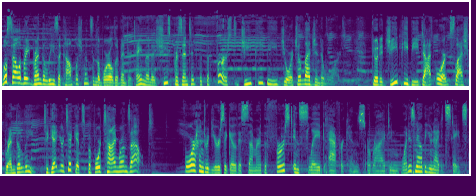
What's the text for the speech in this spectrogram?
We'll celebrate Brenda Lee's accomplishments in the world of entertainment as she's presented with the first GPB Georgia Legend Award. Go to gpb.org slash Brenda Lee to get your tickets before time runs out. 400 years ago this summer, the first enslaved Africans arrived in what is now the United States.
